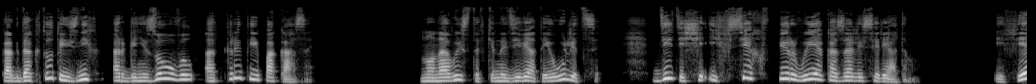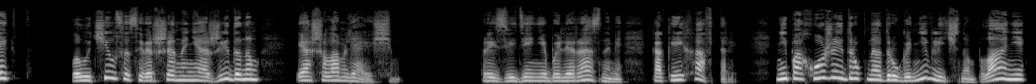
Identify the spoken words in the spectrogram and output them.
когда кто-то из них организовывал открытые показы. Но на выставке на девятой улице детище их всех впервые оказались рядом. Эффект получился совершенно неожиданным и ошеломляющим. Произведения были разными, как и их авторы, не похожие друг на друга ни в личном плане,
